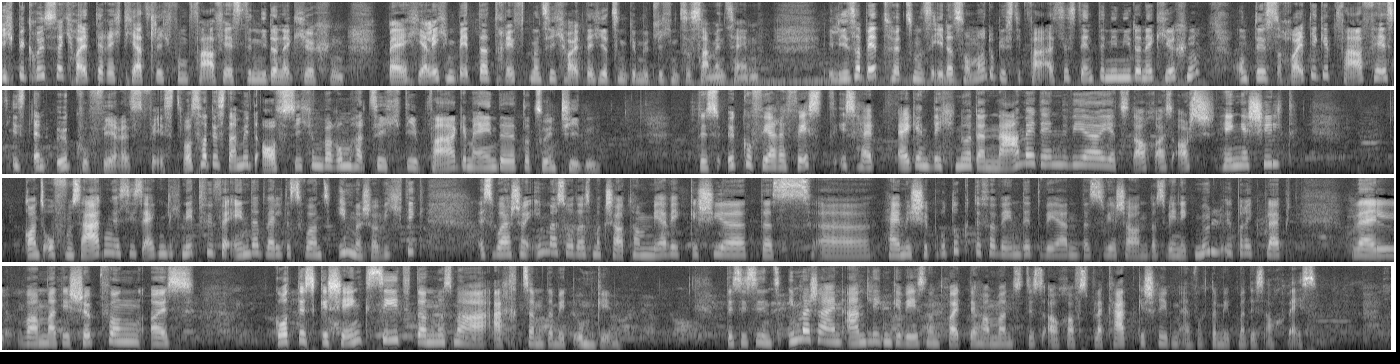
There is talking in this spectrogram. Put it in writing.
Ich begrüße euch heute recht herzlich vom Pfarrfest in Niederneukirchen. Bei herrlichem Wetter trifft man sich heute hier zum gemütlichen Zusammensein. Elisabeth, uns eh Sommer, du bist die Pfarrassistentin in Niederneukirchen und das heutige Pfarrfest ist ein ökofaires Fest. Was hat es damit auf sich und warum hat sich die Pfarrgemeinde dazu entschieden? Das ökofaire Fest ist halt eigentlich nur der Name, den wir jetzt auch als Aushängeschild ganz offen sagen, es ist eigentlich nicht viel verändert, weil das war uns immer schon wichtig. Es war schon immer so, dass wir geschaut haben, Mehrweggeschirr, dass äh, heimische Produkte verwendet werden, dass wir schauen, dass wenig Müll übrig bleibt, weil wenn man die Schöpfung als Gottes Geschenk sieht, dann muss man auch achtsam damit umgehen. Das ist uns immer schon ein Anliegen gewesen und heute haben wir uns das auch aufs Plakat geschrieben, einfach damit man das auch weiß.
